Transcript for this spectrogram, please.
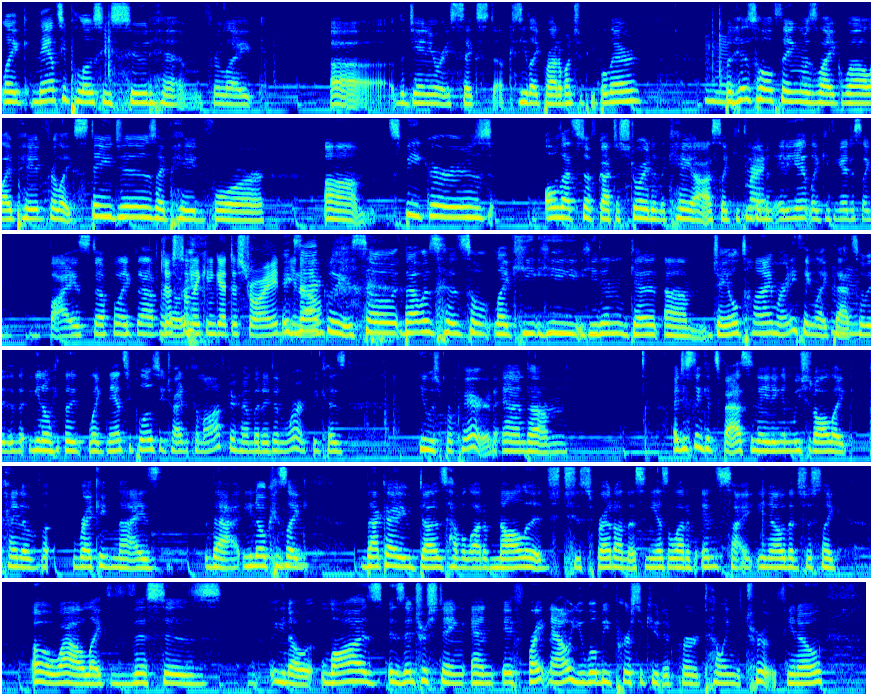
like Nancy Pelosi sued him for like, uh, the January 6th stuff because he like brought a bunch of people there. Mhm. But his whole thing was like, well, I paid for like stages, I paid for, um, speakers, all that stuff got destroyed in the chaos. Like, you think I'm an idiot? Like, you think I just like buy stuff like that? For just so they can get destroyed. You know? exactly so that was his so like he he he didn't get um jail time or anything like that Mhm. so it, you know the, like nancy pelosi tried to come after him but it didn't work because he was prepared and um i just think it's fascinating and we should all like kind of recognize that you know because like that guy does have a lot of knowledge to spread on this and he has a lot of insight you know that's just like oh wow like this is you know law is, is interesting and if right now you will be persecuted for telling the truth you know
